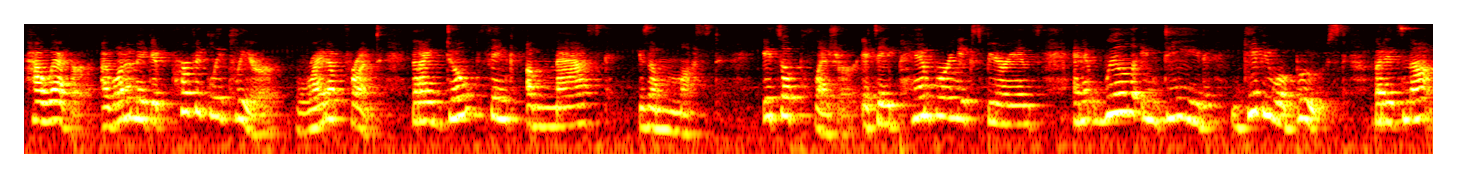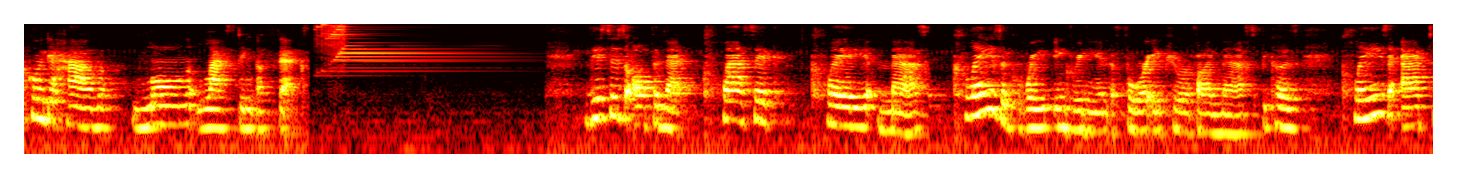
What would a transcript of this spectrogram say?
However, I want to make it perfectly clear right up front that I don't think a mask is a must. It's a pleasure, it's a pampering experience, and it will indeed give you a boost, but it's not going to have long lasting effects. This is often that classic clay mask. Clay is a great ingredient for a purifying mask because clays act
